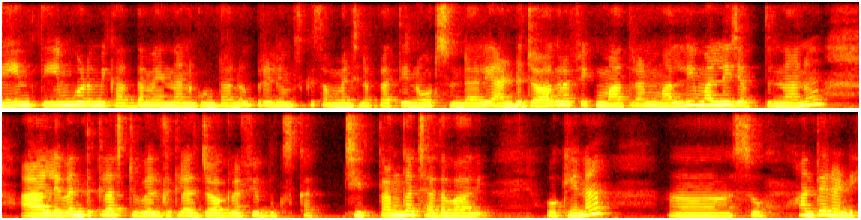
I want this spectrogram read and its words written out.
మెయిన్ థీమ్ కూడా మీకు అర్థమైంది అనుకుంటాను. ప్రిలిమ్స్కి సంబంధించిన ప్రతి నోట్స్ ఉండాలి. అండ్ జాగ్రఫీకి మాత్రం మళ్ళీ మళ్ళీ చెప్తున్నాను. ఆ eleventh class twelfth class geography books ఖచ్చితంగా చదవాలి. ఓకేనా సో అంతేనండి.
